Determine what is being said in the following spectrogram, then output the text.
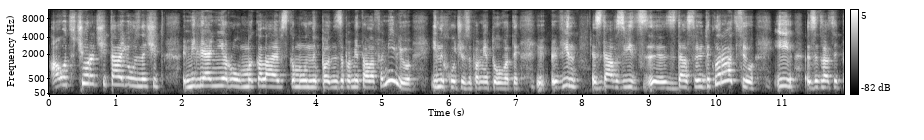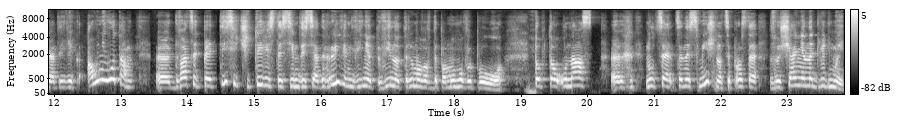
А от вчора читаю, значить, мільйонеру Миколаївському не, запам'ятала фамілію і не хочу запам'ятовувати. Він здав звіт, здав свою декларацію і за 25 рік, а у нього там е, 25 тисяч 470 гривень він, він отримував допомогу ВПО. Тобто у нас ну це, це не смішно, це просто знущання над людьми.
